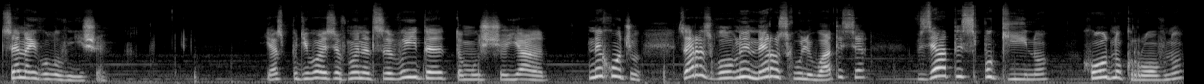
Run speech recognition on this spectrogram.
Це найголовніше. Я сподіваюся, в мене це вийде, тому що я не хочу. Зараз головне не розхвилюватися, взяти спокійно, холоднокровно,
